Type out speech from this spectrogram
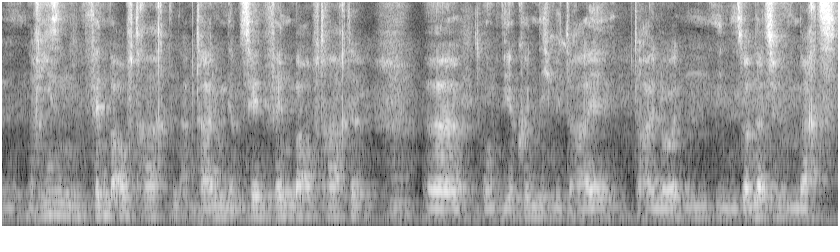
eine riesen Fanbeauftragtenabteilung, die haben zehn Fanbeauftragte mhm. äh, und wir können nicht mit drei, drei Leuten in Sonderzügen nachts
